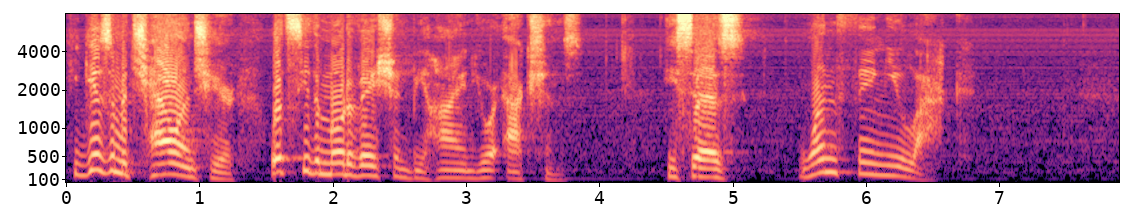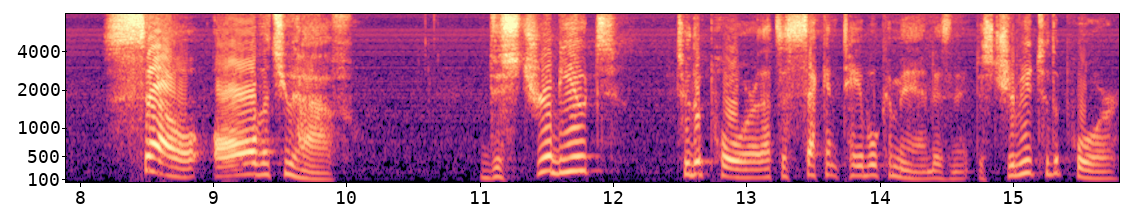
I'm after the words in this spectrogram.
he gives him a challenge here. Let's see the motivation behind your actions. He says, One thing you lack sell all that you have, distribute to the poor. That's a second table command, isn't it? Distribute to the poor.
